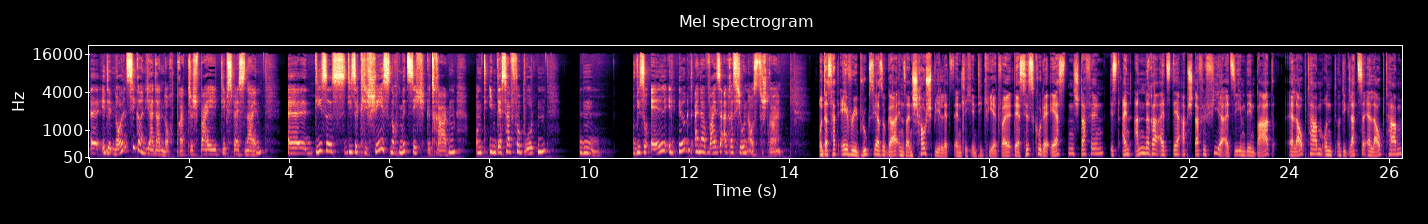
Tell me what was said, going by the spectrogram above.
äh, in den 90ern ja dann noch praktisch bei Deep Space Nine äh, dieses, diese Klischees noch mit sich getragen und ihm deshalb verboten, visuell in irgendeiner Weise Aggression auszustrahlen. Und das hat Avery Brooks ja sogar in sein Schauspiel letztendlich integriert, weil der Cisco der ersten Staffeln ist ein anderer als der ab Staffel 4, als sie ihm den Bart erlaubt haben und, und die Glatze erlaubt haben,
